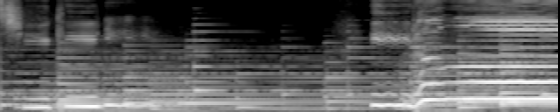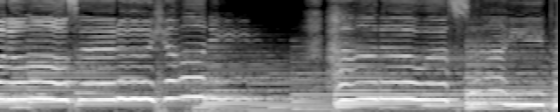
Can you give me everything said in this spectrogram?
色に色のせるように花は咲いた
